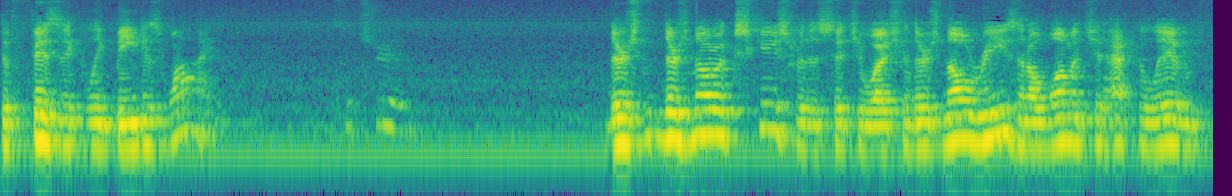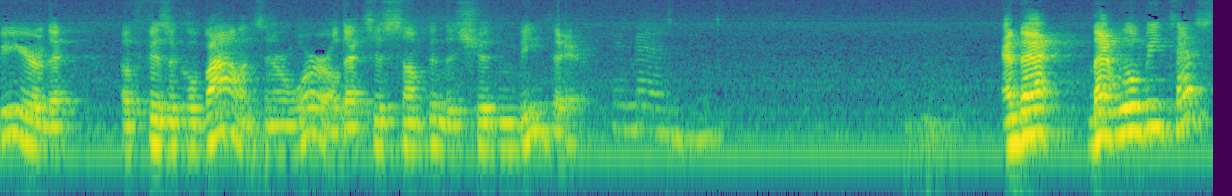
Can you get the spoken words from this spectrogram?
to physically beat his wife. There's there's no excuse for this situation. There's no reason a woman should have to live in fear that of physical violence in our world. That's just something that shouldn't be there. Amen. And that that will be tested.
